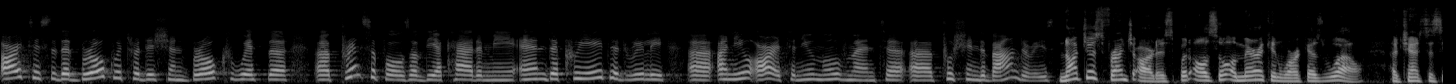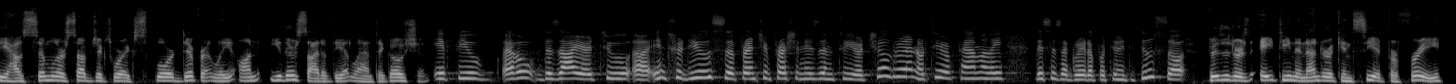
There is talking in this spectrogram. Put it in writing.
Artists that broke with tradition, broke with the uh, principles of the academy, and uh, created really uh, a new art, a new movement, uh, uh, pushing the boundaries. Not just French artists, but also American work as well a chance to see how similar subjects were explored differently on either side of the Atlantic Ocean. If you ever desire to uh, introduce uh, French Impressionism to your children or to your family, this is a great opportunity to do so. Visitors 18 and under can see it for free.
